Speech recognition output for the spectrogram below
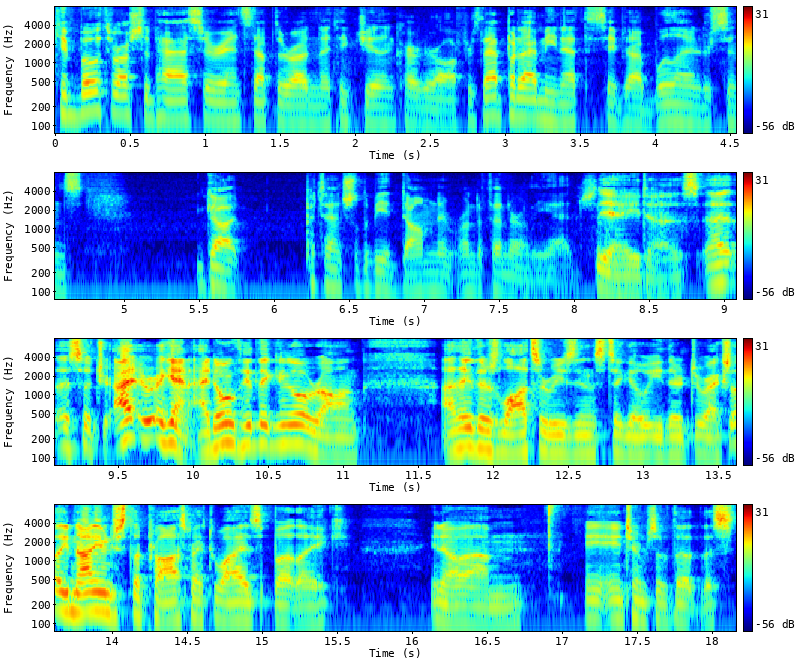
can both rush the passer and stop the run. And I think Jalen Carter offers that. But I mean, at the same time, Will Anderson's got potential to be a dominant run defender on the edge. So yeah, he does. Uh, that's so true. I, again, I don't think they can go wrong. I think there's lots of reasons to go either direction. Like not even just the prospect wise, but like you know, um, in, in terms of the this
